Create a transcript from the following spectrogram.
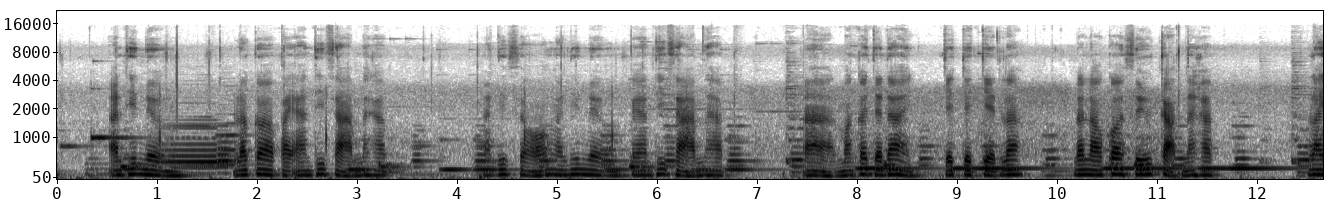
2 อันที่ 1 แล้วก็ไปอันที่ 3 นะครับ อันที่ 2 อันที่ 1 ไปอันที่ 3 นะครับ อ่า มันก็จะได้ 777ละแล้วเราก็ซื้อกลับนะครับ ไล่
